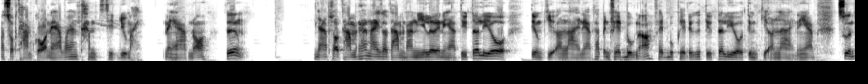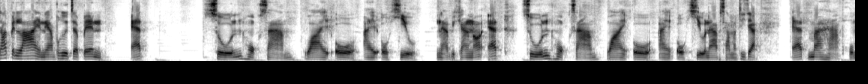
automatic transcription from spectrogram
มาสอบถามก่อนนะครับว่ายังทันสิทธิ์อยู่ไหมนะครับเนาะซึ่งนะครับสอบถามมาทางไหนสอบถามมาทางนี้เลยนะครับ Twitter Leo ติวกีออนไลน์นะครับถ้าเป็น Facebook เนาะ Facebook Page ก็คือ Twitter Leo ติวกีออนไลน์นะครับส่วนถ้าเป็น Line นะครับก็คือจะเป็น at 063 yoioq นะครับอีกครั้งเนาะ at 063 yoioq นะครับสามารถที่จะ แอดมาหาผม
